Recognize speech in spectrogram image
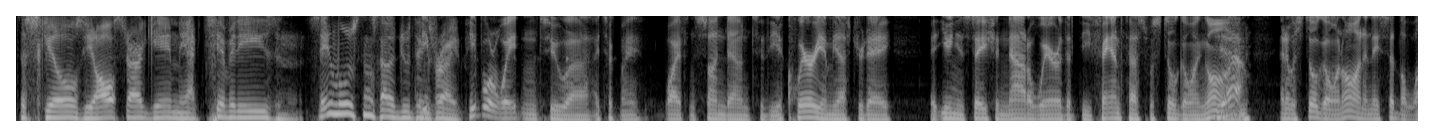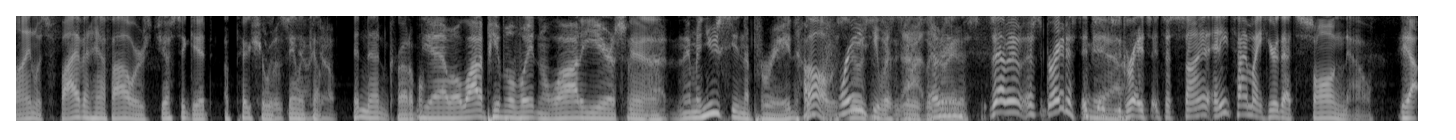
the skills, the All Star game, the activities, and St. Louis knows how to do things right. People were waiting to. Uh, I took my wife and son down to the aquarium yesterday at Union Station, not aware that the Fan Fest was still going on. Yeah. And it was still going on, and they said the line was five and a half hours just to get a picture with Stanley Cup. Cup. Isn't that incredible? Yeah, well, a lot of people have waiting a lot of years for Yeah. that. I mean, you've seen the parade. How Oh, it was- crazy it was, that? It was the I mean, greatest. I mean, it's the greatest. It's, it's Yeah. the great. It's, it's a sign. Anytime I hear that song now, yeah,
